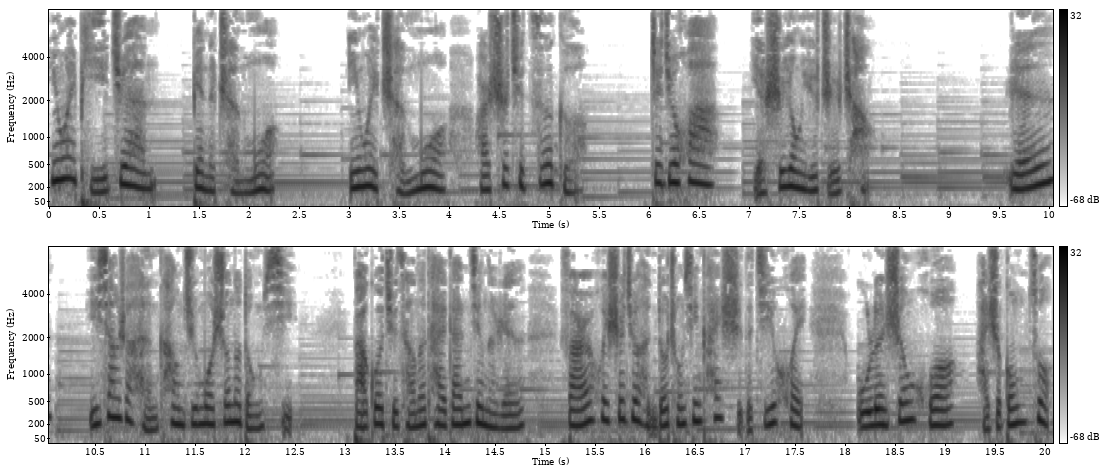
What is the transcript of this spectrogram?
因为疲倦变得沉默，因为沉默而失去资格，这句话也适用于职场。人一向是很抗拒陌生的东西，把过去藏得太干净的人，反而会失去很多重新开始的机会，无论生活还是工作。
